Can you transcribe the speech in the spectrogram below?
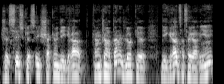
Je sais ce que c'est chacun des grades. Quand j'entends là que des grades ça sert à rien,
